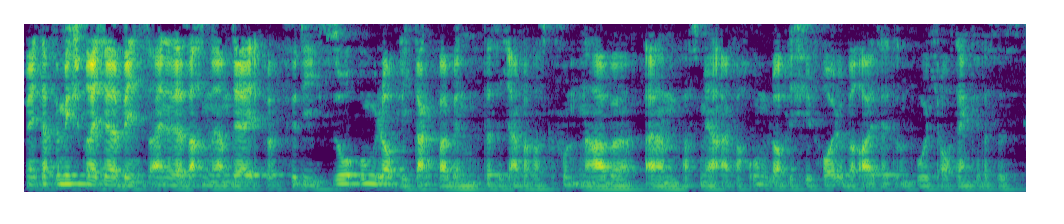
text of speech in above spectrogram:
wenn ich da für mich spreche, bin ich das eine der Sachen, ähm, der, für die ich so unglaublich dankbar bin, dass ich einfach was gefunden habe, ähm, was mir einfach unglaublich viel Freude bereitet und wo ich auch denke, dass es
